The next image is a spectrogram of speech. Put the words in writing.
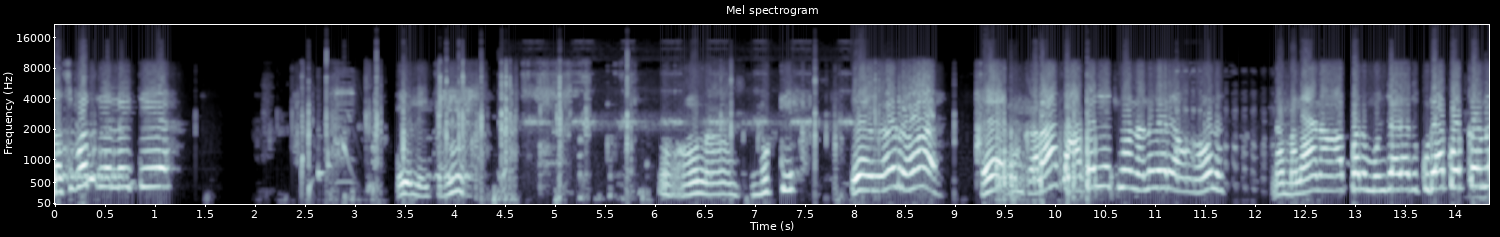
ಕಸಬರ್ಗಿ ಎಲ್ಲೈತಿ ಎಲ್ಲೈತಿ ಅವನ ಬುಟ್ಟಿ. ಏ, ಹೇಳ್ರು. ಏ, ನಿಮ್ ಕಲಾ ಸಾಕಾಗೈತಿ ನೋಡ್ ನನಗಾರಿ. ಅವ್ನು, ಅವನು. ನಮ್ಮ ಮನ್ಯಾಗ ನಮ್ಮ ಅಪ್ಪನ ಮುಂಜಾನೆ ಅದು ಕುಡಿಯಾಕ ಹೋಗ್ತಾನ.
